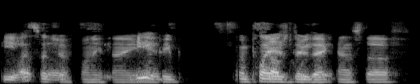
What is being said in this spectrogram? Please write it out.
he has That's such a funny thing when people, when players do that kind of stuff.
